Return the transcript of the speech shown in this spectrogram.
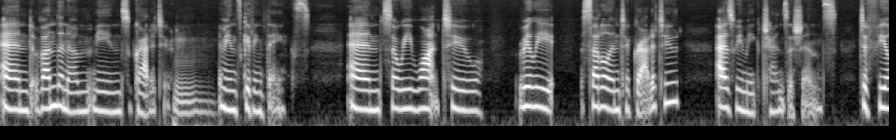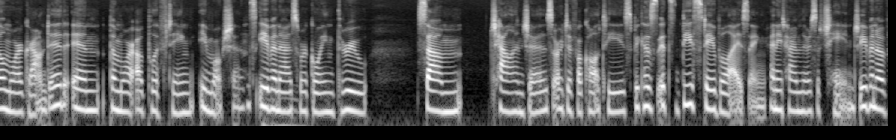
And Vandanam means gratitude. Mm. It means giving thanks. And so we want to really settle into gratitude as we make transitions to feel more grounded in the more uplifting emotions, even as we're mm. going through some challenges or difficulties, because it's destabilizing anytime there's a change, even of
